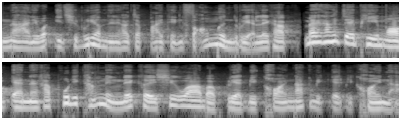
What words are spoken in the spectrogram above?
ำนายเลยว่า Ethereum เนี่ยนะครับจะไปถึง 20,000 เหรียญเลยครับแม้กระทั่ง JP Morgan นะครับผู้ที่ครั้งหนึ่งได้เคยชื่อว่าแบบเกลียดบิตคอยนักบิตเกลียดบิตคอยหนา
